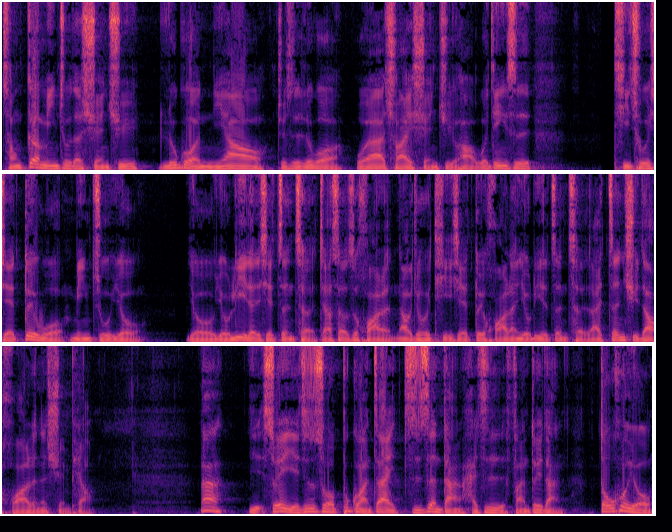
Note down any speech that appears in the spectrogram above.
从各民族的选区，如果你要就是如果我要出来选举的话，我一定是。提出一些对我民族有有有利的一些政策。假设是华人，那我就会提一些对华人有利的政策，来争取到华人的选票。那也所以也就是说，不管在执政党还是反对党，都会有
